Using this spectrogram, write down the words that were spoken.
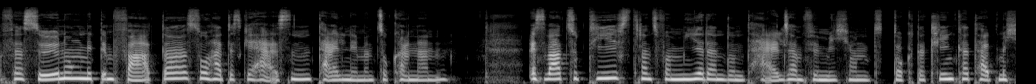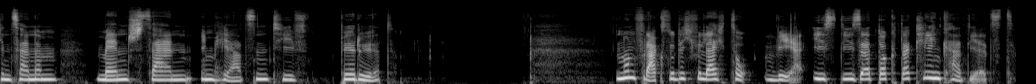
Versöhnung mit dem Vater, so hat es geheißen, teilnehmen zu können. Es war zutiefst transformierend und heilsam für mich und Dr. Klinkert hat mich in seinem Menschsein im Herzen tief berührt. Nun fragst du dich vielleicht so, wer ist dieser Dr. Klinkert jetzt?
